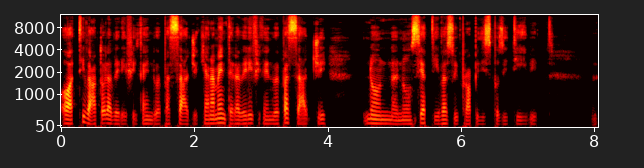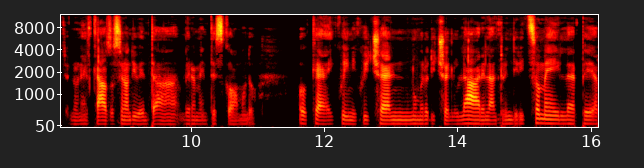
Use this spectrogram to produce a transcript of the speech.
ho attivato la verifica in due passaggi. Chiaramente la verifica in due passaggi non, non si attiva sui propri dispositivi. Cioè, non è il caso se no diventa veramente scomodo. Ok quindi qui c'è il numero di cellulare l'altro indirizzo mail per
